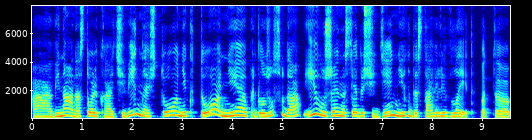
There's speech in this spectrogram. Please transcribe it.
а вина настолько очевидной, что никто не предложил суда, и уже на следующий день их доставили в Лейд под э,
